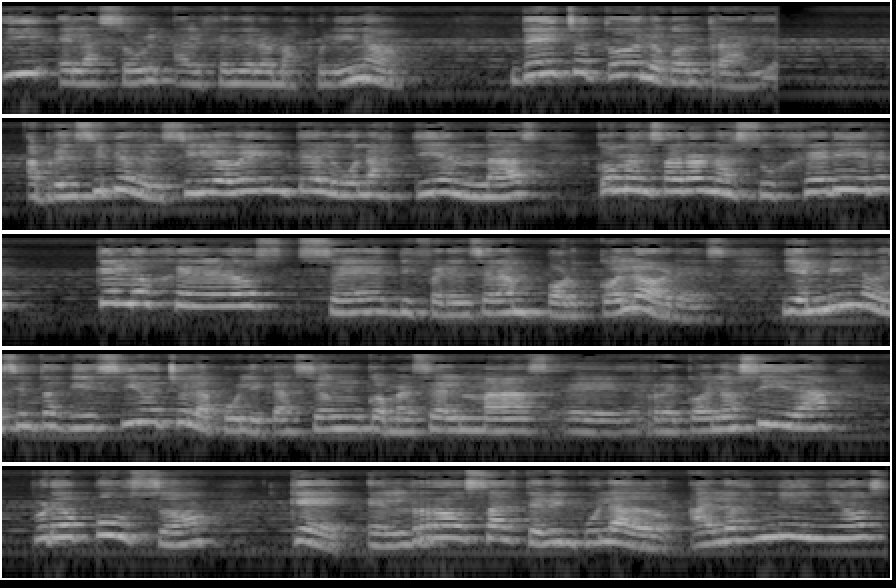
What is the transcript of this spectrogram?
y el azul al género masculino? De hecho, todo lo contrario. A principios del siglo XX, algunas tiendas comenzaron a sugerir que los géneros se diferenciaran por colores. Y en 1918 la publicación comercial más eh, reconocida propuso que el rosa esté vinculado a los niños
